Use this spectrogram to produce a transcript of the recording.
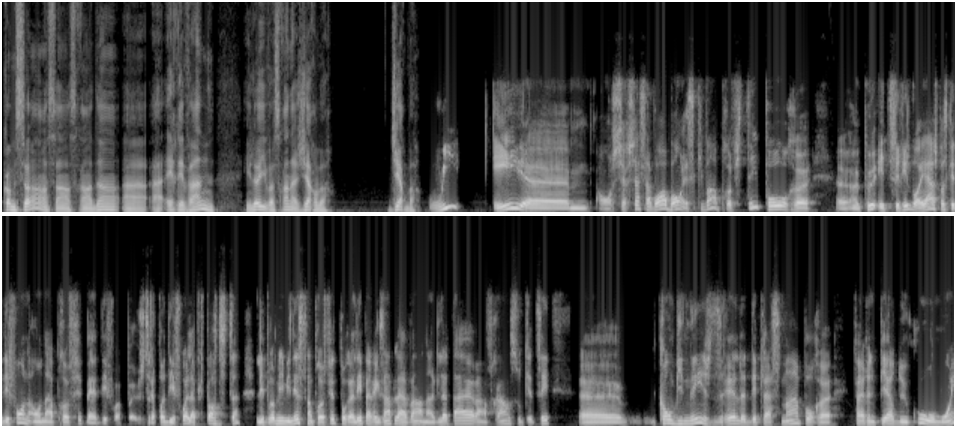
comme ça, en se rendant à, à Erevan. Et là, il va se rendre à Gerba. Gerba. Oui. Et euh, on cherchait à savoir, bon, est-ce qu'il va en profiter pour euh, euh, un peu étirer le voyage? Parce que des fois, on, en profite, ben, des fois, je dirais pas des fois, la plupart du temps, les premiers ministres en profitent pour aller, par exemple, avant en Angleterre, en France, ou que, tu sais, euh, combiner, je dirais, le déplacement pour euh, faire une pierre deux coups au moins.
